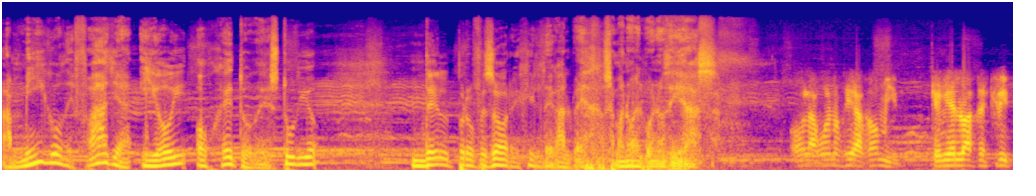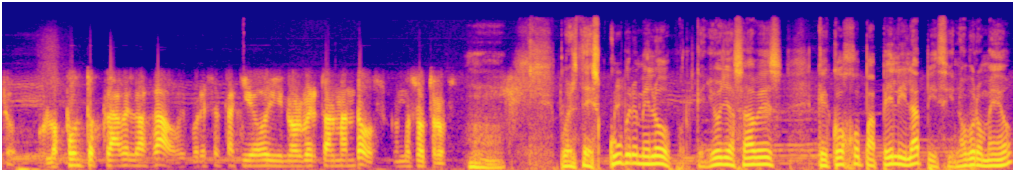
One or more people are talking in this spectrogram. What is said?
amigo de Falla y hoy objeto de estudio del profesor Gil de Galvez. José Manuel, buenos días. Hola, buenos días, Domi. Qué bien lo has descrito. Los puntos claves lo has dado y por eso está aquí hoy Norberto Almandós con nosotros. Mm. Pues descúbremelo, porque yo ya sabes que cojo papel y lápiz y no bromeo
